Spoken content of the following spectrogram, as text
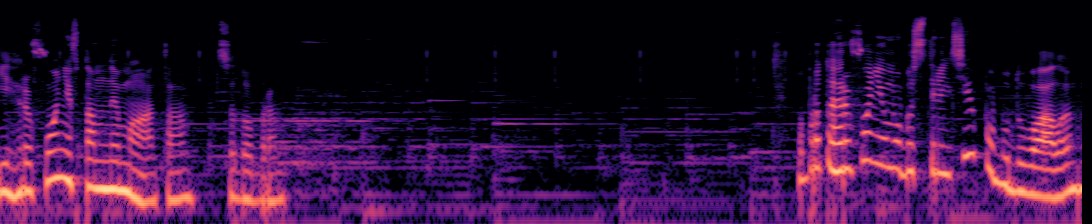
І грифонів там нема, та це добре. Ну, проти грифонів ми би стрільців побудували.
